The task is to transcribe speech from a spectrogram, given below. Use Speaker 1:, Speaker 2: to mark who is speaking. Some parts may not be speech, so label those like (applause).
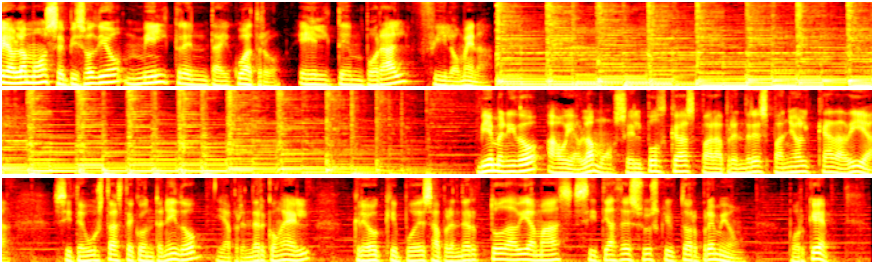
Speaker 1: Hoy hablamos episodio 1034, el temporal Filomena. Bienvenido a Hoy Hablamos, el podcast para aprender español cada día. Si te gusta este contenido y aprender con él, creo que puedes aprender todavía más si te haces suscriptor premium. ¿Por qué?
